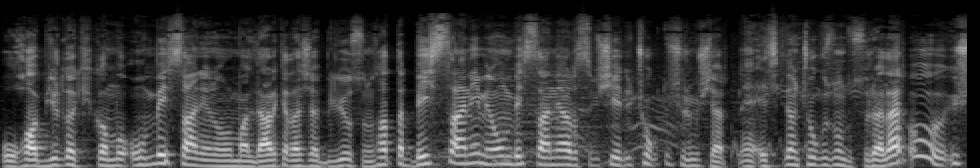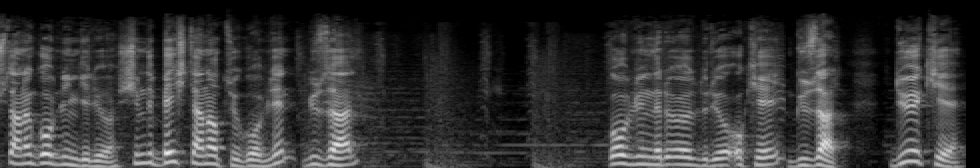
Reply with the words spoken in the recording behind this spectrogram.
Oha 1 dakika mı? 15 saniye normalde arkadaşlar biliyorsunuz. Hatta 5 saniye mi 15 saniye arası bir şeydi. Çok düşürmüşler. E, eskiden çok uzundu süreler. Oo 3 tane goblin geliyor. Şimdi 5 tane atıyor goblin. Güzel. Goblinleri öldürüyor. Okey. Güzel. Diyor ki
